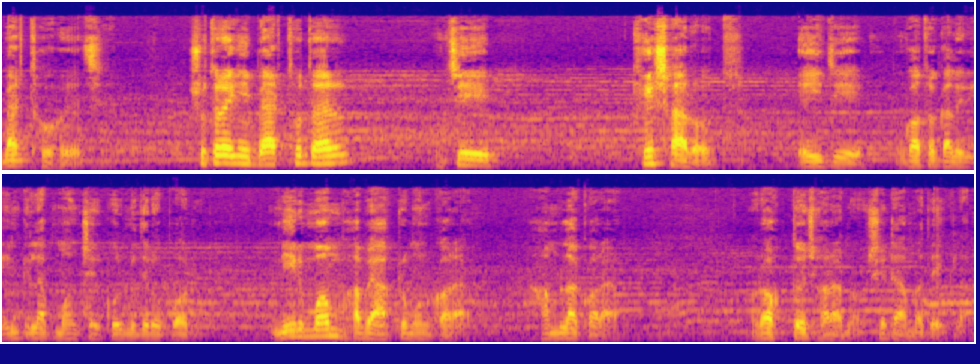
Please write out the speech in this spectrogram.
ব্যর্থ হয়েছে। সুতরাং এই ব্যর্থতার যে খেসারত, এই যে গতকালের ইনকিলাব মঞ্চের কর্মীদের উপর নির্মমভাবে আক্রমণ করা, হামলা করা, রক্ত ঝরানো, সেটা আমরা দেখলাম।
